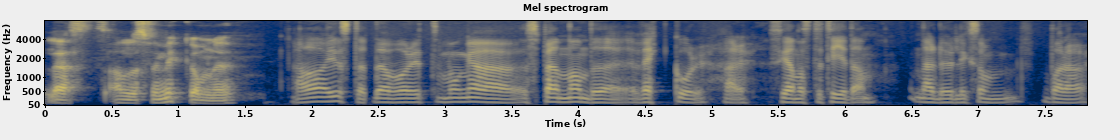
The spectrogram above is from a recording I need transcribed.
läst alldeles för mycket om nu. Ja, just det. Det har varit många spännande veckor här senaste tiden. När du liksom bara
